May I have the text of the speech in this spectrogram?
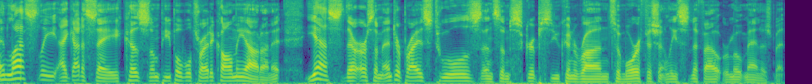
And lastly, I gotta say, because some people will try to call me out on it, yes, there are some enterprise tools and some scripts you can run to more efficiently sniff out remote management.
